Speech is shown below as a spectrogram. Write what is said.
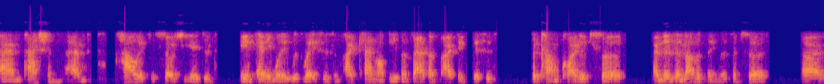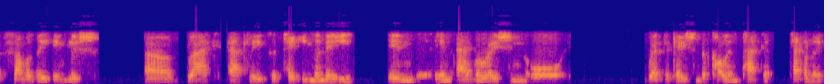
and passion, and how it's associated in any way with racism, I cannot even fathom. I think this has become quite absurd. And there's another thing that's absurd. Uh, some of the English black athletes are taking the knee in in admiration or replication of Colin Kaepernick's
